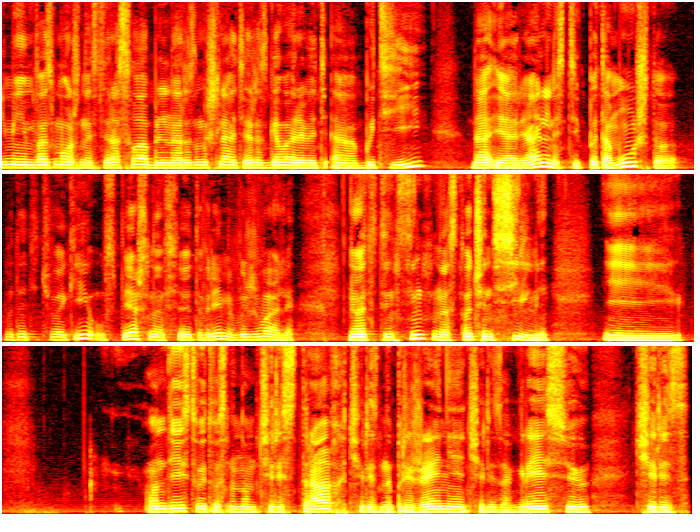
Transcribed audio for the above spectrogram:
имеем возможность расслабленно размышлять и разговаривать о бытии, да, и о реальности, потому что вот эти чуваки успешно все это время выживали. Но этот инстинкт у нас очень сильный. И он действует в основном через страх, через напряжение, через агрессию, через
